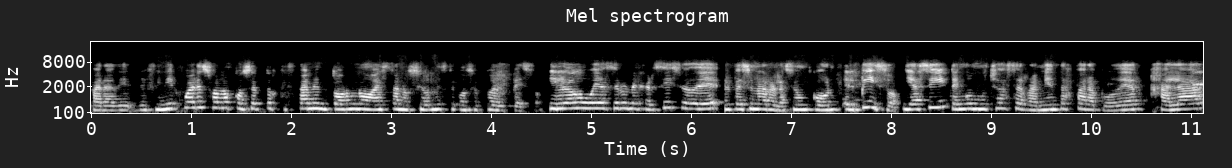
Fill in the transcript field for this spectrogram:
para definir cuáles son los conceptos que están en torno a esta noción de este concepto del peso. Y luego voy a hacer un ejercicio de el peso en la relación con el piso. Y así tengo muchas herramientas para poder jalar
